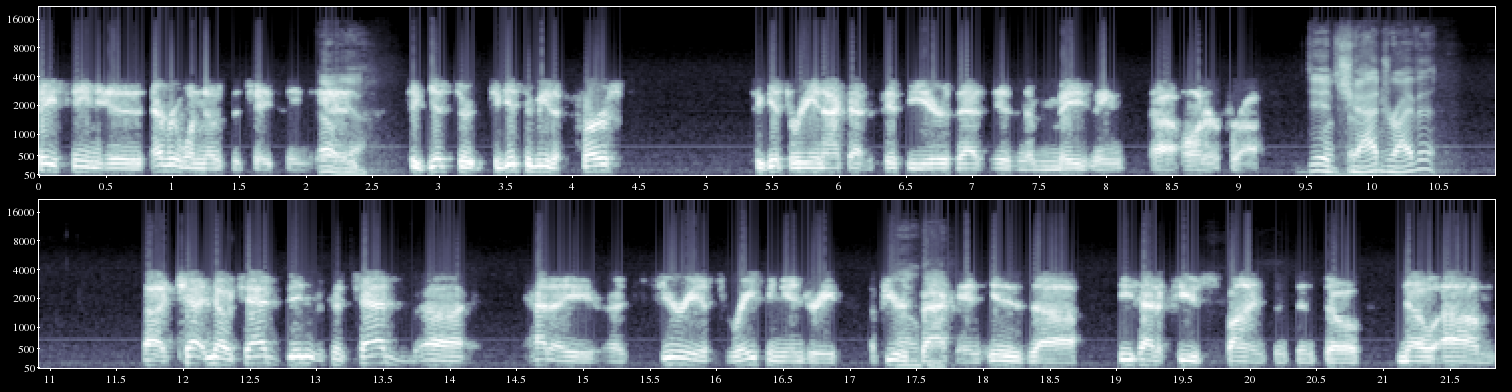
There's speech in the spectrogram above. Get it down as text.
chase scene is everyone knows the chase scene, oh and yeah. to get to to get to be the first to get to reenact that in 50 years, that is an amazing uh, honor for us. Did Most Chad drive it? Uh, Chad, no, Chad didn't because Chad uh, had a, a serious racing injury a few years Okay. back, and his uh, he's had a fused spine since then. So no, um,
